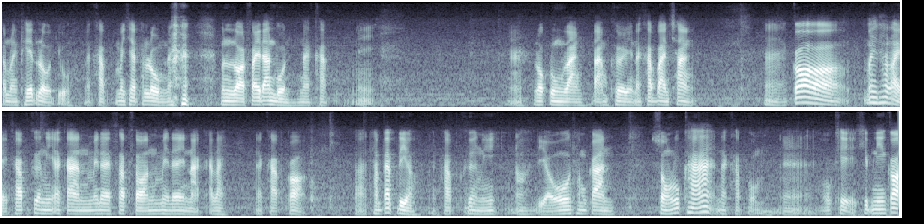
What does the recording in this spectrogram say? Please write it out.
กำลังเทสโหลดอยู่นะครับ ไม่ใช่พัดลมนะ มันหลอดไฟด้านบนนะครับนี่อะลกลุงรังตามเคยนะครับ บ้านช่างอ่าก็ไม่เท่าไหร่ครับ เครื่องนี้อาการไม่ได้ซับซ้อนไม่ได้หนักอะไรนะครับ ก็ทำแป๊บเดียวนะครับ เครื่องนี้เนาะเดี๋ยวทำการส่งลูกค้านะครับผมอ่าโอเค คลิปนี้ก็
